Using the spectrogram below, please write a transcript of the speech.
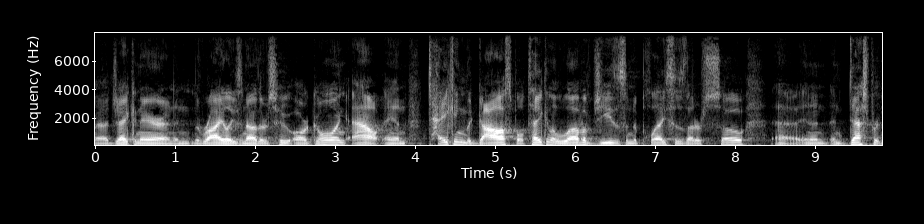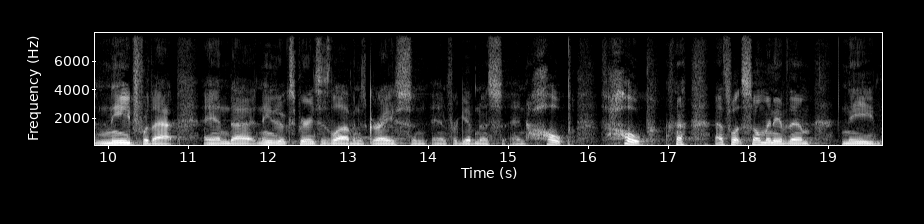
uh, Jake and Erin and the Rileys and others who are going out and taking the gospel, taking the love of Jesus into places that are so uh, in, in, desperate need for that and uh, to experience His love and His grace and, and forgiveness and hope. Hope. That's what so many of them need.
